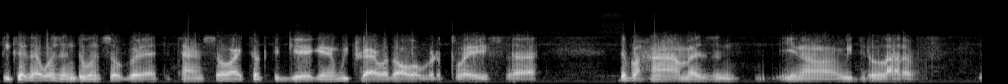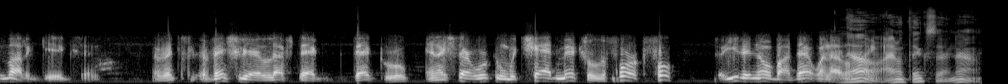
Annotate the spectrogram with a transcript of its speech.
Because I wasn't doing so good at the time. So I took the gig, and we traveled all over the place, uh, the Bahamas, and you know, we did a lot of a lot of gigs, and eventually I left that that group, and I started working with Chad Mitchell, the folk folk. You didn't know about that one, I don't no, think. I don't think so. No.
